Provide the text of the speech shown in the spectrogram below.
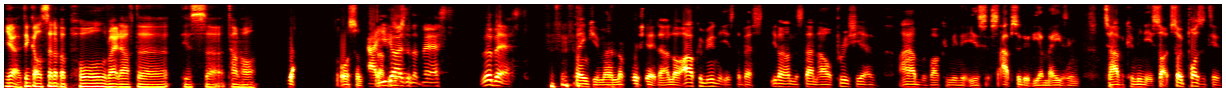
Yeah, I think I'll set up a poll right after this uh, town hall. Yeah, awesome. Ah, you guys awesome. are the best, the best. Thank you, man. I appreciate that a lot. Our community is the best. You don't understand how appreciative I am with our community. It's, it's absolutely amazing to have a community so so positive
